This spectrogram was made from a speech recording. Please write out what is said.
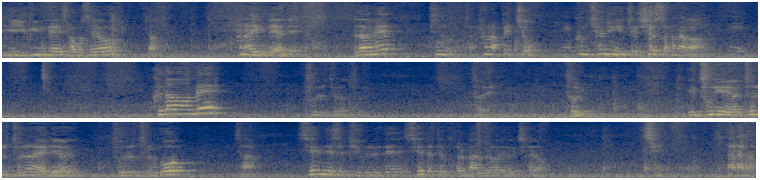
이게 6인데 잡으세요. 자, 하나 이렇게 돼야 돼. 그 다음에 둘, 자, 하나 뺐죠? 네. 그럼 체중이 있죠? 쉬었어, 하나가. 네. 그 다음에 둘을 들어, 둘. 둘. 둘. 이 둘이에요. 둘을 들어놔야 돼요. 둘을 들고, 자, 셋, 넷을 비비는데, 셋, 넷을 골반으로 여기 쳐요. 셋. 따라가.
